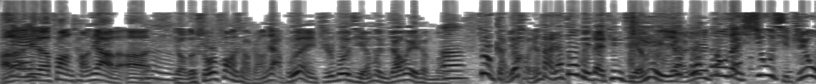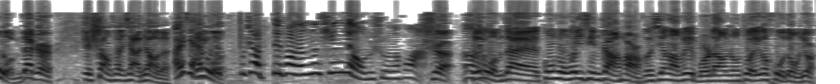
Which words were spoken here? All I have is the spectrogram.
好了，这个放长假了啊，嗯有的时候放小长假不愿意直播节目，你知道为什么吗？嗯就是感觉好像大家都没在听节目一样，就是都在休息，只有我们在这儿这上蹿下跳的。而且还不我不知道对方能不能听见我们说的话。是，嗯所以我们在公众微信账号和新浪微博当中做一个互动，就是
